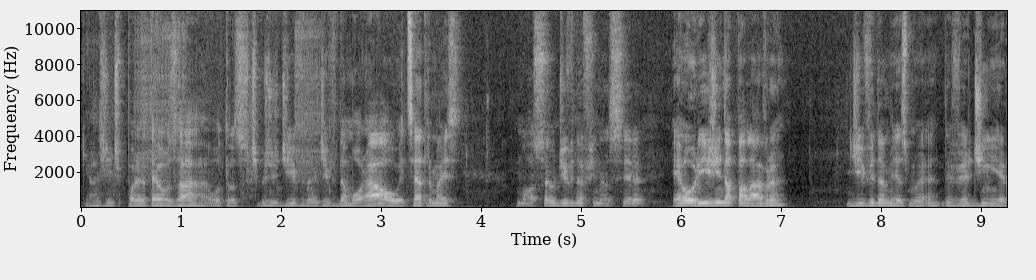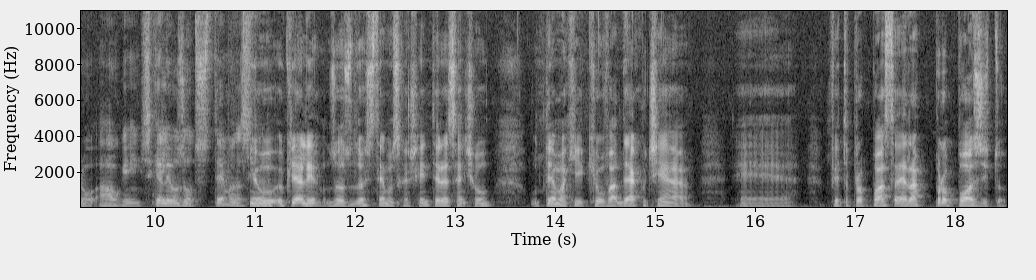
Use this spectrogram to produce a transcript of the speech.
que A gente pode até usar outros tipos de dívida, dívida moral, etc. Mas o nosso é o dívida financeira. É a origem da palavra dívida mesmo, é dever dinheiro a alguém. Você quer ler os outros temas? Eu, eu queria ler os outros dois temas que eu achei interessante. Um, o tema aqui que o Vadeco tinha é, feito a proposta era propósito.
